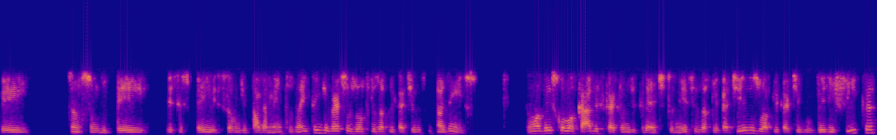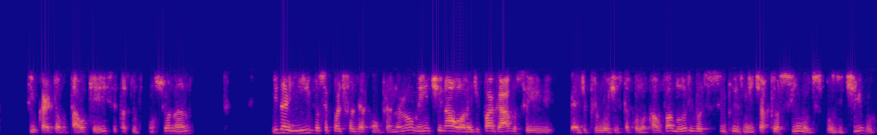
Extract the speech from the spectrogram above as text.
Pay, Samsung Pay, esses Pay são de pagamentos, né? E tem diversos outros aplicativos que fazem isso. Então, uma vez colocado esse cartão de crédito nesses aplicativos, o aplicativo verifica se o cartão está ok, se está tudo funcionando. E daí você pode fazer a compra normalmente e na hora de pagar você pede para o lojista colocar o valor e você simplesmente aproxima o dispositivo,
